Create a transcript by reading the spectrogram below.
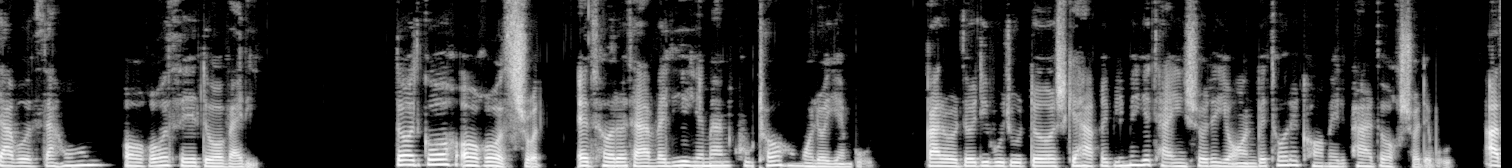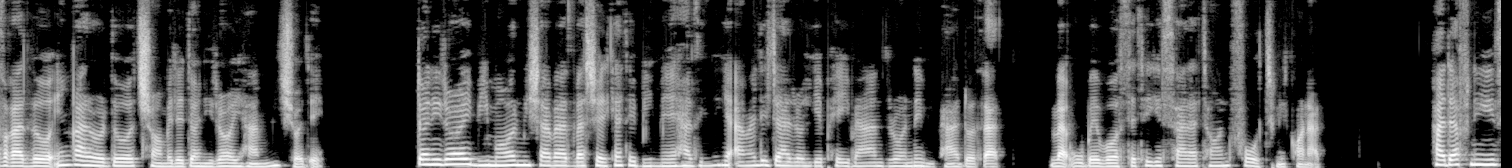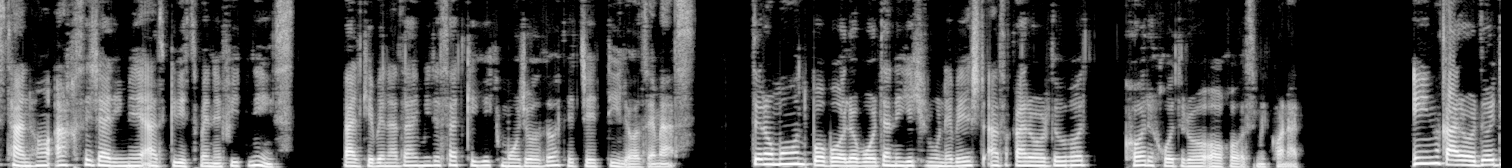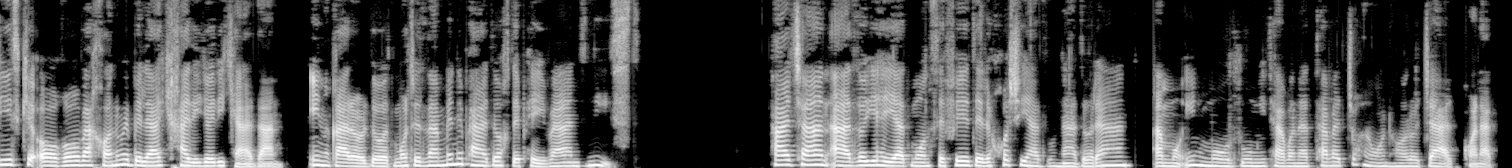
دوازدهم آغاز داوری دادگاه آغاز شد اظهارات اولیه من کوتاه و ملایم بود قراردادی وجود داشت که حق بیمه تعیین شده آن به طور کامل پرداخت شده بود از غذا این قرارداد شامل دانیرای هم می شده. دانیرای بیمار می شود و شرکت بیمه هزینه عمل جراحی پیوند را نمی پردازد و او به واسطه سرطان فوت می کند. هدف نیز تنها اخذ جریمه از گریت بنفیت نیست بلکه به نظر می رسد که یک مجازات جدی لازم است. دراموند با بالا بردن یک رونوشت از قرارداد کار خود را آغاز می کند. این قراردادی است که آقا و خانم بلک خریداری کردند. این قرارداد متضمن پرداخت پیوند نیست. هرچند اعضای هیئت منصفه دلخوشی از او ندارند اما این موضوع می تواند توجه آنها را جلب کند.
